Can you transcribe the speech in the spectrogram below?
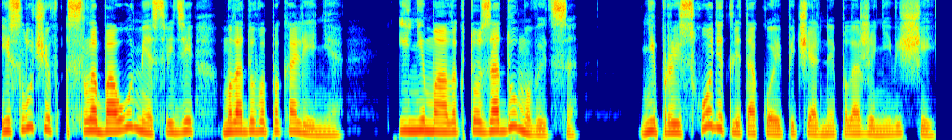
и случаев слабоумия среди молодого поколения, и немало кто задумывается, не происходит ли такое печальное положение вещей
